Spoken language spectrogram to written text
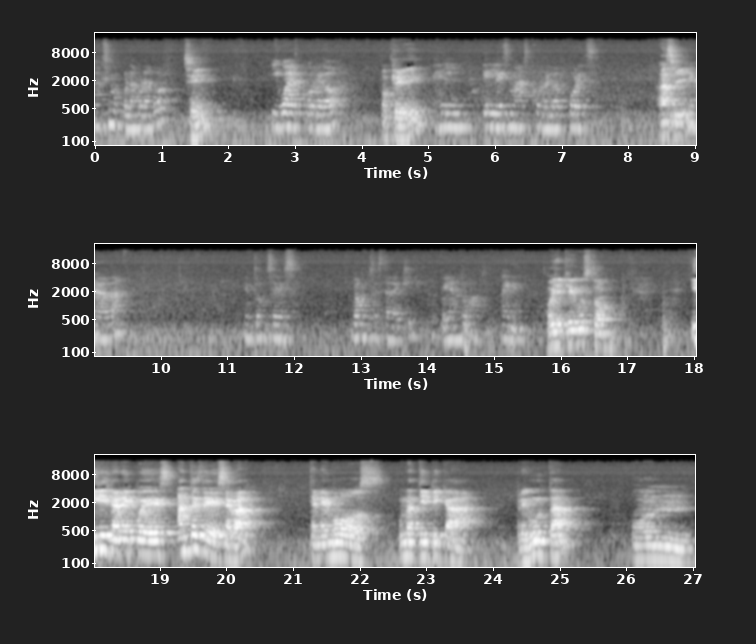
máximo colaborador, ¿Sí? igual corredor. Ok. Él, él es más corredor por eso, Ah, sí. nada. Entonces, vamos a estar aquí apoyando a Aine. Oye, qué gusto. Iris Vianey, pues antes de cerrar, tenemos una típica pregunta, un,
